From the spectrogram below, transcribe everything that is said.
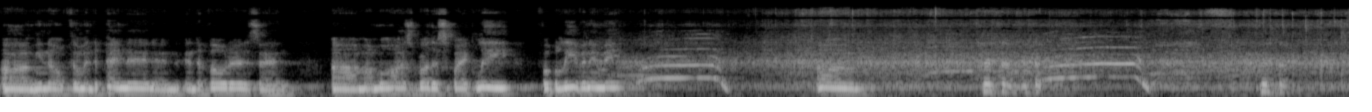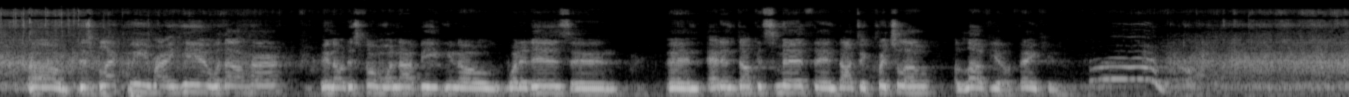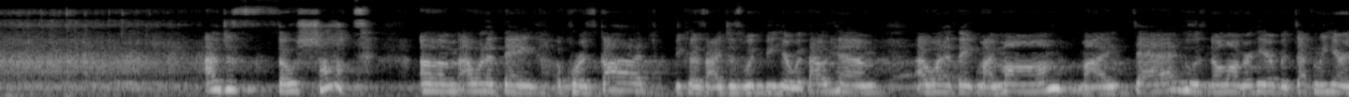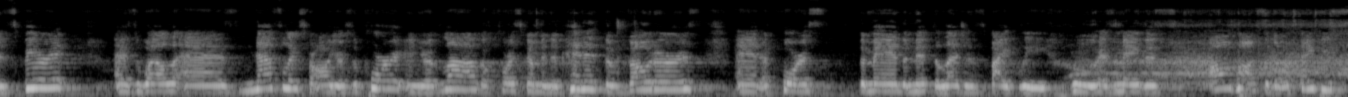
um, you know, Film Independent and, and the voters and um, my Morehouse brother Spike Lee for believing in me. Um, um, this Black Queen right here, without her, you know, this film would not be, you know, what it is. And and Eden Duncan Smith and Dr. Crichlow, I love you. Thank you. I'm just so shocked. Um, I want to thank, of course, God, because I just wouldn't be here without him. I want to thank my mom, my dad, who is no longer here, but definitely here in spirit, as well as Netflix for all your support and your love. Of course, Film Independent, the voters, and of course, the man, the myth, the legend, Spike Lee, who has made this all possible. Thank you so,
